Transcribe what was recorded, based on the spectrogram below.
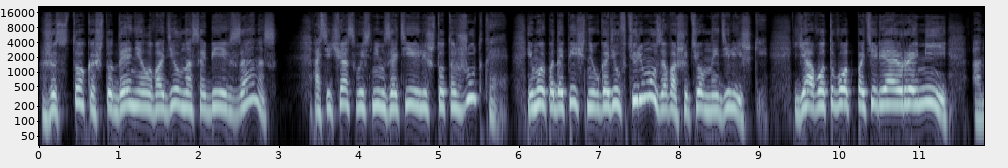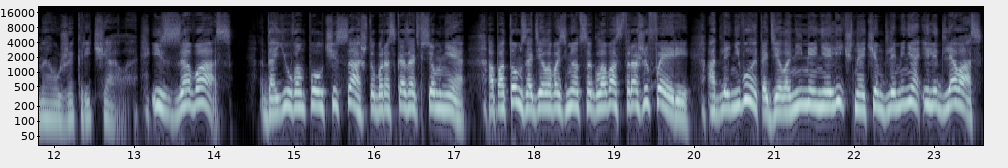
«Жестоко, что Дэниел водил нас обеих за нос? А сейчас вы с ним затеяли что-то жуткое, и мой подопечный угодил в тюрьму за ваши темные делишки. Я вот-вот потеряю Реми!» Она уже кричала. «Из-за вас! Даю вам полчаса, чтобы рассказать все мне, а потом за дело возьмется глава стражи Фейри, а для него это дело не менее личное, чем для меня или для вас,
